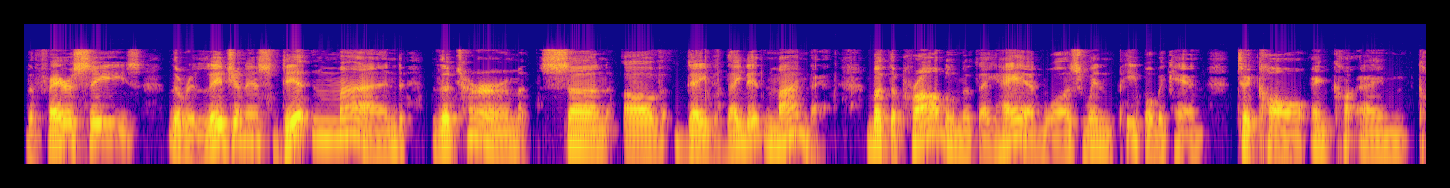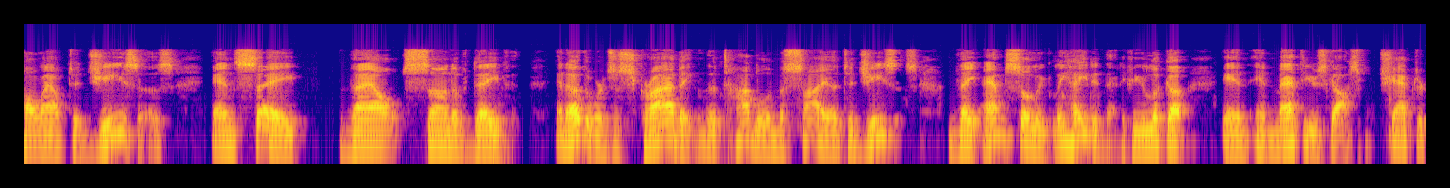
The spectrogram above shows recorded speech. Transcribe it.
the Pharisees, the religionists didn't mind the term son of David. They didn't mind that. But the problem that they had was when people began to call and, and call out to Jesus and say, thou son of David. In other words, ascribing the title of Messiah to Jesus. They absolutely hated that. If you look up in, in Matthew's Gospel, chapter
